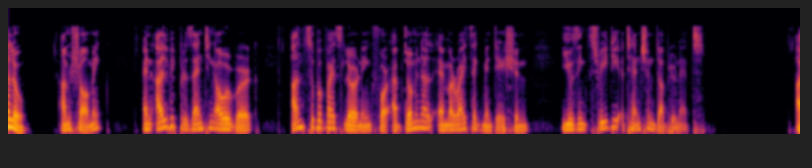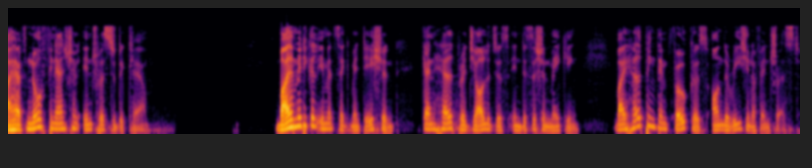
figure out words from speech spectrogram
Hello, I'm Shamik, and I'll be presenting our work, Unsupervised Learning for Abdominal MRI Segmentation using 3D Attention WNet. I have no financial interest to declare. Biomedical image segmentation can help radiologists in decision-making by helping them focus on the region of interest.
